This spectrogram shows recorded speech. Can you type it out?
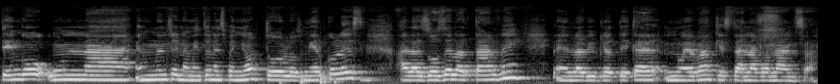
Tengo una, un entrenamiento en español todos los miércoles a las 2 de la tarde en la biblioteca nueva que está en Abonanza.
